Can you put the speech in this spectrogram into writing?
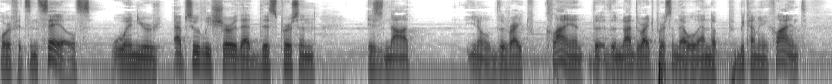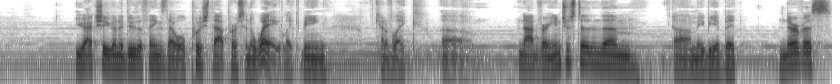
Or if it's in sales when you're absolutely sure that this person is not you know the right client the, the not the right person that will end up becoming a client you're actually going to do the things that will push that person away like being kind of like um, not very interested in them, uh, maybe a bit nervous.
